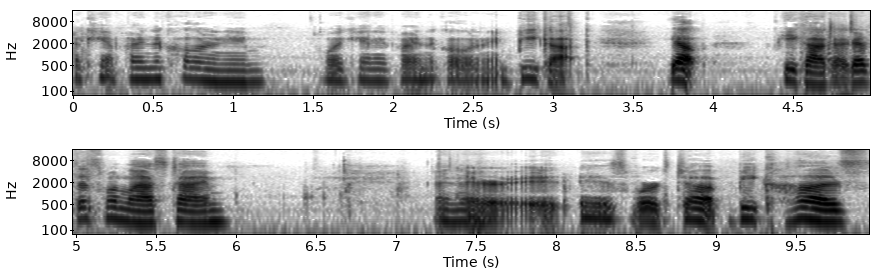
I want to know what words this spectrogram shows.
I can't find the color name. Why can't I find the color name? Peacock. Yep, Peacock. I got this one last time. And there it is worked up because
